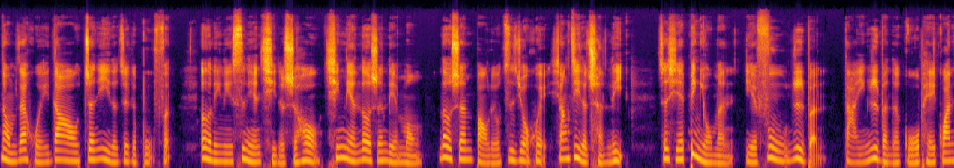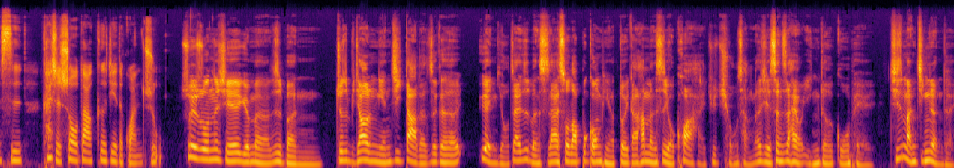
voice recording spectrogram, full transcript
那我们再回到争议的这个部分，二零零四年起的时候，青年乐生联盟、乐生保留自救会相继的成立，这些病友们也赴日本打赢日本的国赔官司，开始受到各界的关注。所以说，那些原本日本就是比较年纪大的这个。院友在日本时代受到不公平的对待，他们是有跨海去求偿，而且甚至还有赢得国赔，其实蛮惊人的。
